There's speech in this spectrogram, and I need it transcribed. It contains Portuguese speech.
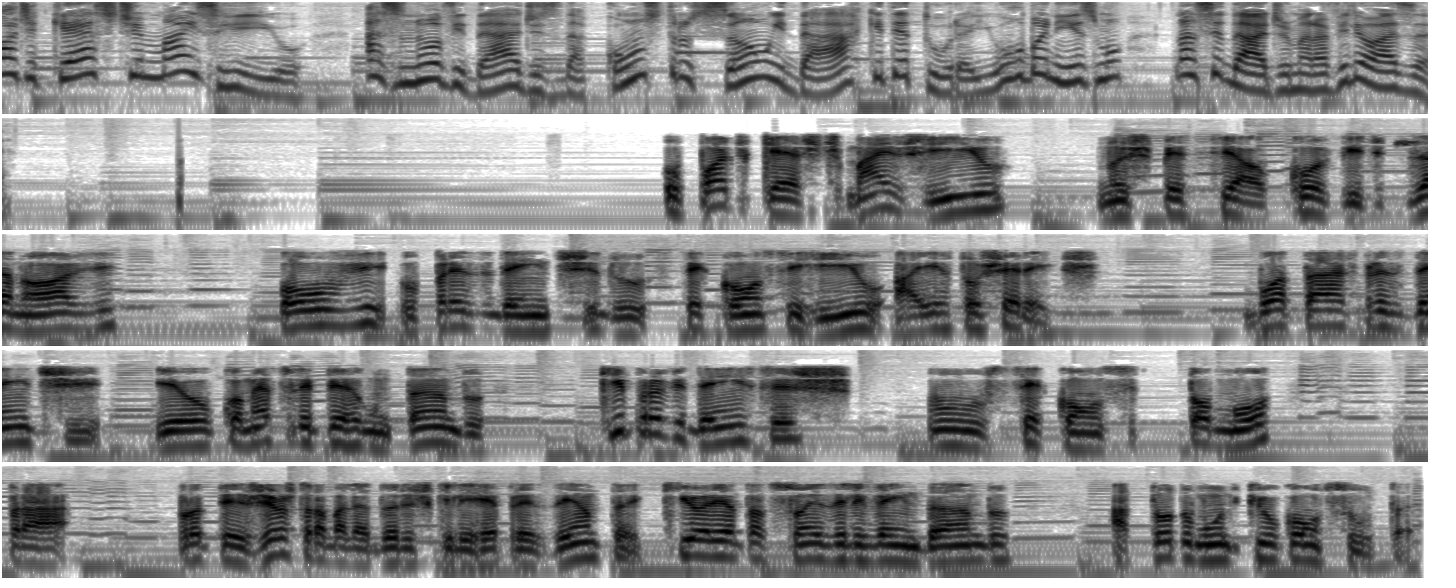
Podcast Mais Rio. As novidades da construção e da arquitetura e urbanismo na Cidade Maravilhosa. O podcast Mais Rio, no especial Covid-19, ouve o presidente do Seconce Rio, Ayrton Xerez. Boa tarde, presidente. Eu começo lhe perguntando que providências o Seconce tomou para proteger os trabalhadores que ele representa, que orientações ele vem dando a todo mundo que o consulta?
